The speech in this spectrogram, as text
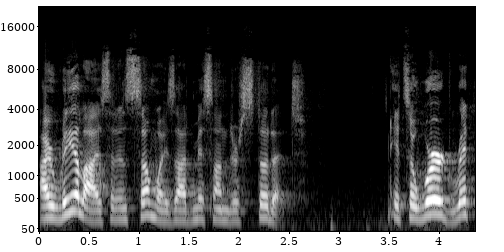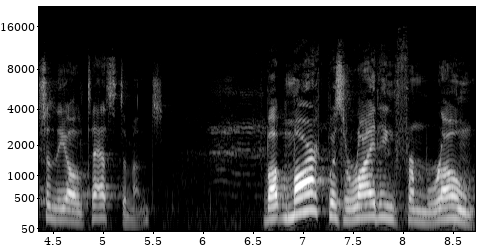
I realized that in some ways I'd misunderstood it. It's a word rich in the Old Testament. But Mark was writing from Rome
